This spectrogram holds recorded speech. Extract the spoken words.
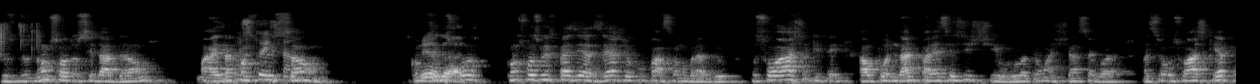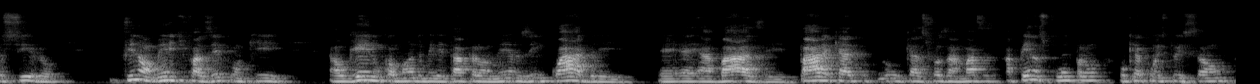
dos, do, não só dos cidadãos, mas da Constituição. Como se, eles fossem, como se fosse uma espécie de exército de ocupação no Brasil. O senhor acha que tem. A oportunidade parece existir, o Lula tem uma chance agora, mas o senhor acha que é possível finalmente fazer com que alguém no comando militar, pelo menos, enquadre é, é, a base para que, a, que as Forças Armadas apenas cumpram o que a Constituição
